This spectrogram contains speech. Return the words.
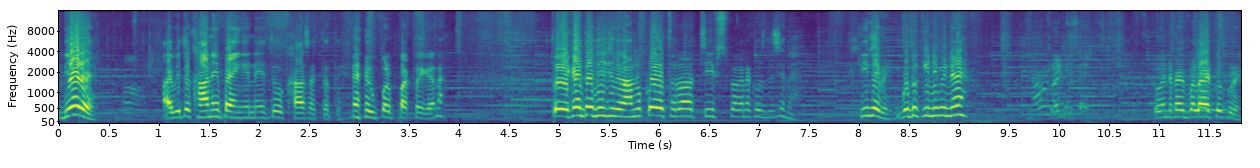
बियर है। हाँ। अभी तो खा नहीं पाएँगे नहीं तो खा सकते थे। ऊपर पकड़ेगा ना? तो एक तो देखिए हम लोग को थोड़ा चिप्स वगैरह कुछ दीजिए ना। किने भी गुड्डू तो किने भी ना ट्वेंटी फाइव वाला है कुरकुरे।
